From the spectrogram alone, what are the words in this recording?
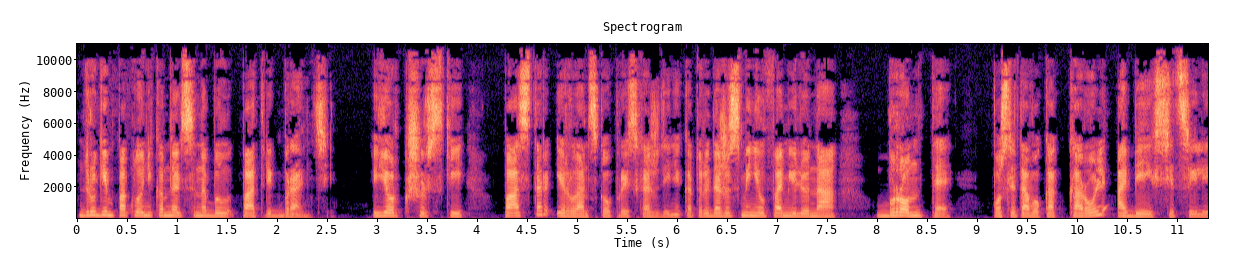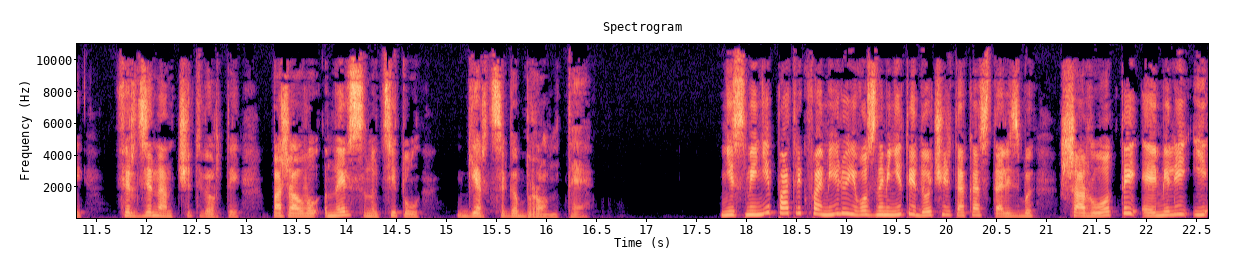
Другим поклонником Нельсона был Патрик Бранти, йоркширский пастор ирландского происхождения, который даже сменил фамилию на Бронте после того, как король обеих Сицилий, Фердинанд IV, пожаловал Нельсону титул герцога Бронте. Не смени Патрик фамилию, его знаменитые дочери так и остались бы Шарлоттой, Эмили и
